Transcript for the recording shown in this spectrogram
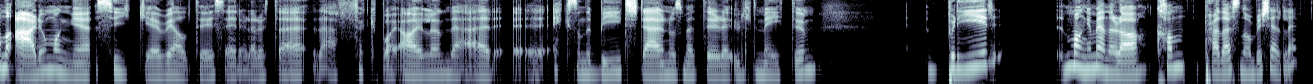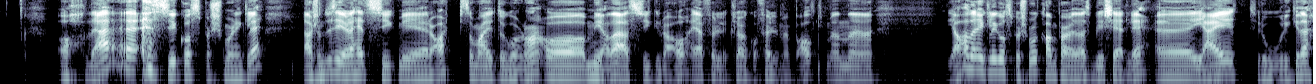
Og nå er det jo mange syke reality-serier der ute. Det er Fuckboy Island, det er eh, Ex on the Beach, det er noe som heter The Ultimatum. Blir Mange mener da Kan Paradise nå bli kjedelig? Åh, Det er et sykt godt spørsmål, egentlig. Det er som du sier, det er helt sykt mye rart som er ute og går nå. Og mye av det er sykt bra òg. Jeg følger, klarer ikke å følge med på alt. Men uh, ja, det er egentlig et godt spørsmål. Kan Paradise bli kjedelig? Uh, jeg tror ikke det.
